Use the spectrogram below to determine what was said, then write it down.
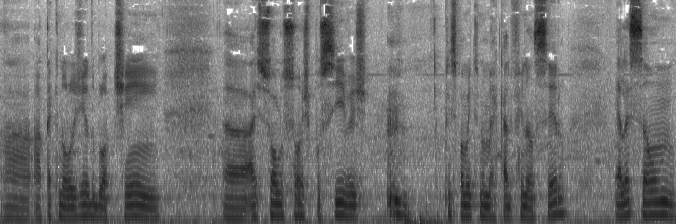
a, a tecnologia do blockchain, a, as soluções possíveis, principalmente no mercado financeiro, elas são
